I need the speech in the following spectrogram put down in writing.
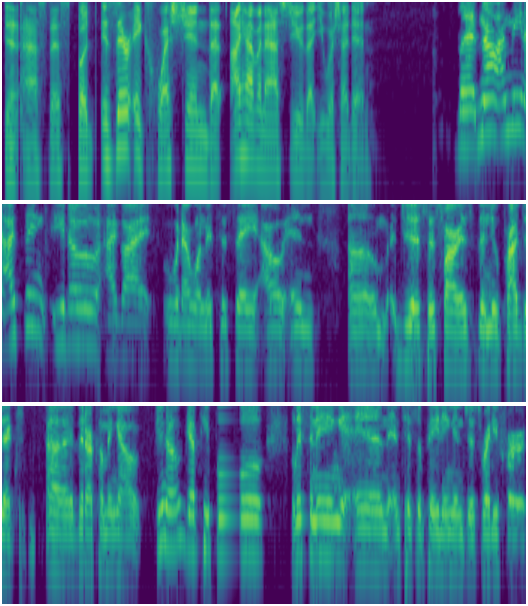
didn't ask this. But is there a question that I haven't asked you that you wish I did? But no, I mean, I think, you know, I got what I wanted to say out. And um, just as far as the new projects uh, that are coming out, you know, get people listening and anticipating and just ready for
